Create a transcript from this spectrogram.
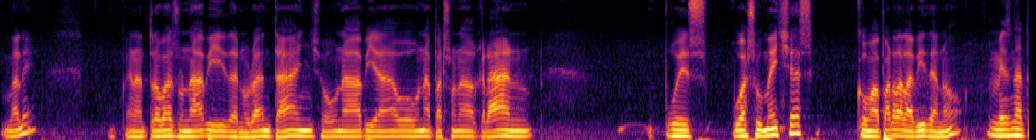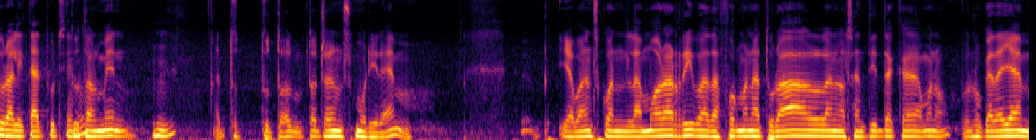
¿vale? quan et trobes un avi de 90 anys o una àvia o una persona gran pues, ho assumeixes com a part de la vida, no? Més naturalitat, potser, Totalment. no? Mm. To, to, to, tots ens morirem. I abans, quan la mort arriba de forma natural, en el sentit de que, bueno, pues el que dèiem,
